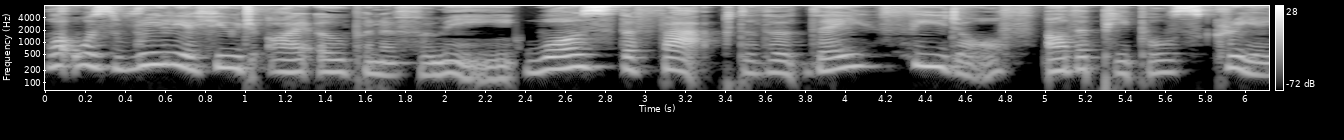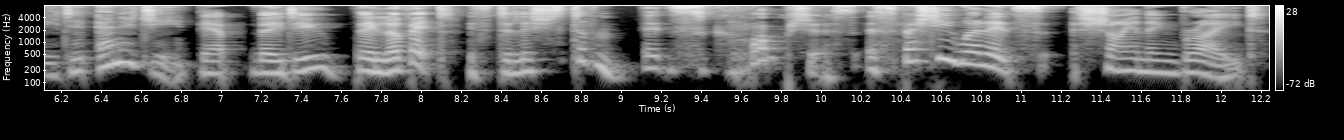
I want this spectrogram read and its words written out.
What was really a huge eye opener for me was the fact that they feed off other people's creative energy. Yep, they do. They love it. It's delicious to them. It's scrumptious, especially when it's shining bright.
